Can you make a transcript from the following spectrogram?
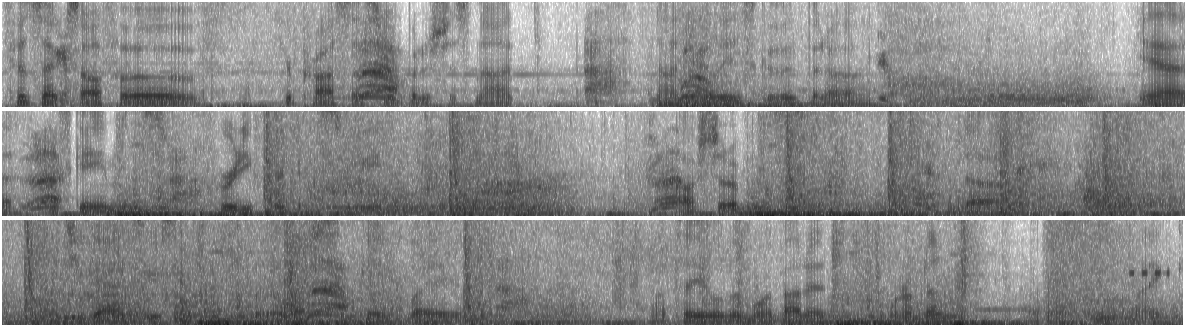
PhysX off of your processor, but it's just not not nearly as good. But uh, yeah, this game is pretty freaking sweet. I'll shut up and, and uh, let you guys hear some, watch some gameplay, and I'll tell you a little bit more about it when I'm done. Uh,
